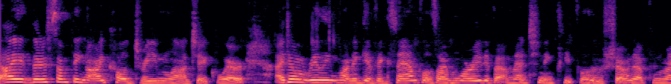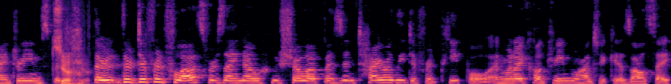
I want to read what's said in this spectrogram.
I, there's something I call dream logic where I don't really want to give examples. I'm worried about mentioning people who've shown up in my dreams. But Sure. There, there are different philosophers I know who show up as entirely different people. And what I call dream logic is I'll say,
